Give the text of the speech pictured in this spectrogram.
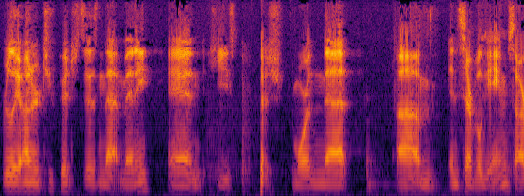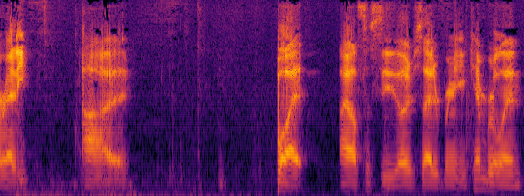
really 102 pitches isn't that many, and he's pitched more than that um, in several games already. Uh, but I also see the other side of bringing Kimberlin in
